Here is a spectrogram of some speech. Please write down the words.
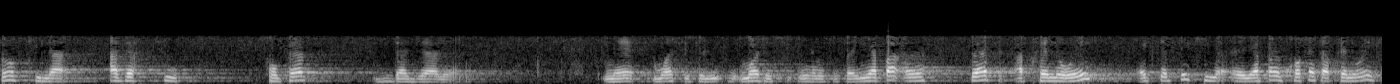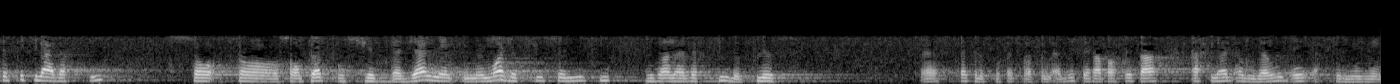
sauf qu'il a averti son peuple du Dajjal. Mais moi, c'est celui, moi je suis. Il n'y a pas un peuple après Noé, excepté qu'il, il n'y a pas un prophète après Noé, excepté qu'il a averti son, son, son peuple au sujet du Dajjal, mais, mais moi je suis celui qui vous en avertit le plus. Hein, c'est ça que le prophète a dit, c'est rapporté par Ahmed, Abu Daoud et Al-Tirmidhi.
